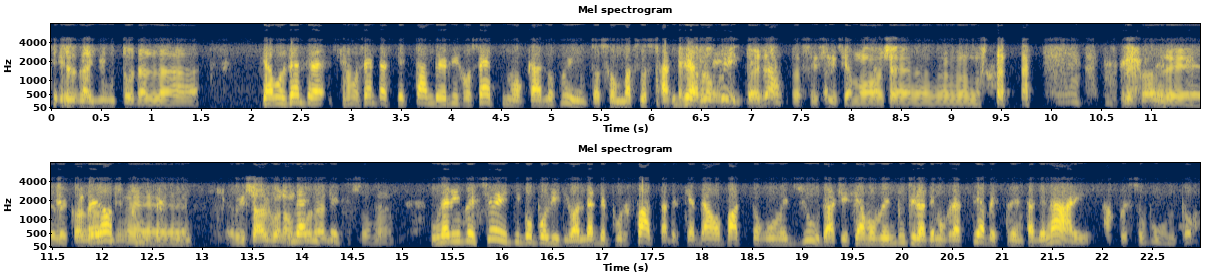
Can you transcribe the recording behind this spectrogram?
il, l'aiuto dal, stiamo sempre, stiamo sempre, aspettando Enrico VII o Carlo V, insomma, sostanzialmente. Carlo V, esatto, sì, sì, siamo, cioè, le cose, le cose alla fine risalgono ancora lì, insomma. una riflessione di tipo politico andrebbe pur fatta perché abbiamo fatto come Giuda, ci siamo venduti la democrazia per 30 denari a questo punto.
